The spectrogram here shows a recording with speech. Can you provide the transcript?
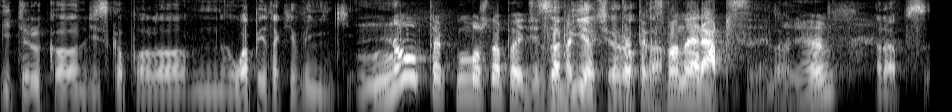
i tylko disco polo mm, łapie takie wyniki. No, tak można powiedzieć. Zabijacie tak, te rocka. tak zwane rapsy, no nie? Rapsy.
